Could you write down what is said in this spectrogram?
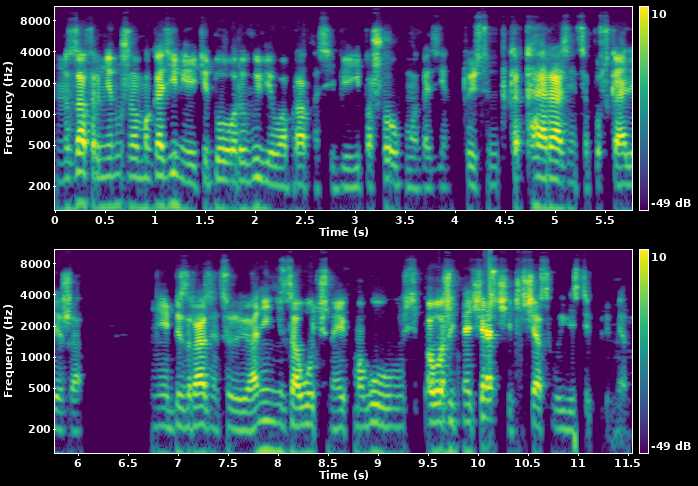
Завтра мне нужно в магазин, я эти доллары вывел обратно себе и пошел в магазин. То есть какая разница, пускай лежат. Мне без разницы, они не заочные, я их могу положить на час, через час вывести, к примеру.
